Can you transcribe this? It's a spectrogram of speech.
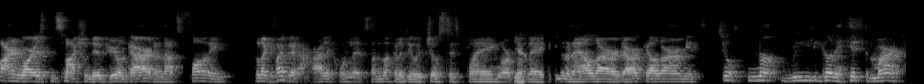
Iron Warriors can smash into Imperial Guard and that's fine. But like if I play a Harlequin list, I'm not going to do it justice playing or Yeah. I play even an Eldar or Dark Eldar army. It's just not really going to hit the mark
